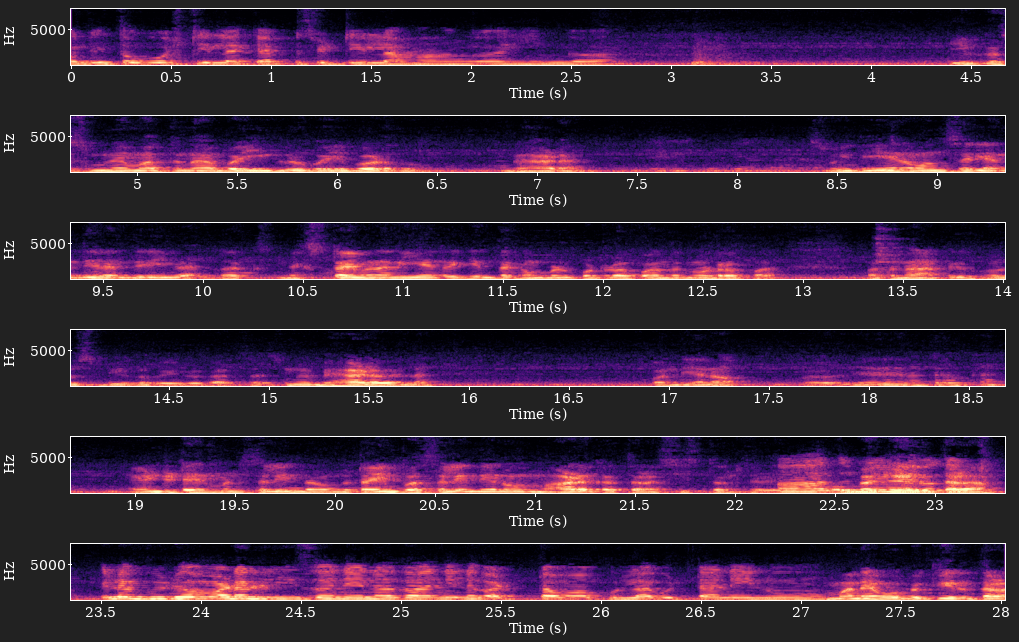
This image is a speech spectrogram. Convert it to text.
ಒಲಿ ತಗೋಷ್ಟಿಲ್ಲ ಕೆಪಾಸಿಟಿ ಇಲ್ಲ ಹಂಗ ಹಿಂಗ. ಈಗ ಸುಮ್ಮನೆ ಮತ್ತೆ ನಾ ಬೈಗಳು ಬೈಬಾರ್ದು, ಬೇಡ. ಸೊ ಇದೇನು ಒಂದ್ಸರಿ ಅಂದಿರ ಅಂದಿರಿ ಈಗ ನೆಕ್ಸ್ಟ್ ಟೈಮ್ ನನಗೆ ಏನಾರಕ್ಕಿಂತ ಕಂಪ್ಲೇಂಟ್ ಕೊಟ್ಟಿರಪ್ಪ ಅಂದ್ರೆ ನೋಡ್ರಪ್ಪ, ಮತ್ತೆ ನಾ ಆಕ್ರಿಗೆ ಹೊಲಸು ಬೈಬೇಕಾಗ್ತದೆ. ಸುಮ್ಮನೆ ಬೇಡವೆಲ್ಲ. ಒಂದೇನೋ ಏನಂತಾರ ಎಂಟರ್ಟೈನ್ಮೆಂಟ್ ಸಲಿಂದ ಒಂದು ಟೈಮ್ ಪಾಸ್ ಸಲಿಂದ ಏನೋ ಒಂದು ಮಾಡಕತ್ತಾಳ ಶಿಸ್ತು ಅಂತ ಹೇಳಿ ಒಬ್ಬಾಕಿ ಇರ್ತಾಳ. ಇಲ್ಲ ವಿಡಿಯೋ ಮಾಡೋ ರೀಸನ್ ಏನದ? ನಿನಗ ಅಟ್ಟವ ಫುಲ್ಲ ಬಿಟ್ಟ ನೀನು. ಮನೆ ಒಬ್ಬಾಕಿ ಇರ್ತಾಳ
